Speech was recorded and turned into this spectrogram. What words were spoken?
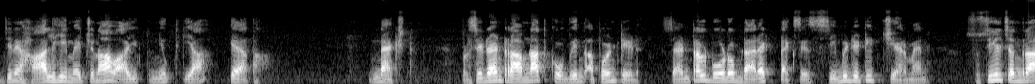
जिन्हें हाल ही में चुनाव आयुक्त नियुक्त किया गया था next president Ramnath Kovind appointed central board of direct taxes CBDT chairman, Sushil Chandra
